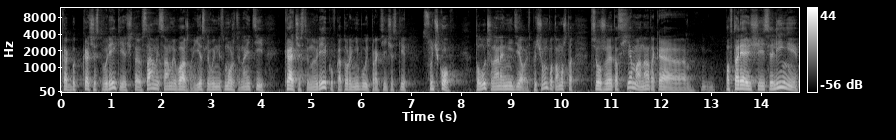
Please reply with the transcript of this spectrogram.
как бы качеству рейки, я считаю, самый-самый важный. Если вы не сможете найти качественную рейку, в которой не будет практически сучков, то лучше, наверное, не делать. Почему? Потому что все же эта схема, она такая повторяющиеся линии,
